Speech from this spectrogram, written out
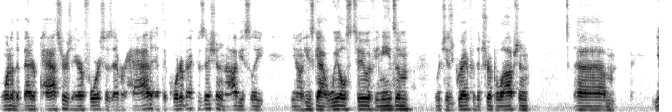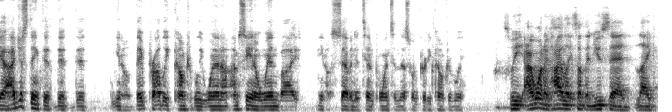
one of the better passers Air Force has ever had at the quarterback position, and obviously, you know, he's got wheels too if he needs them, which is great for the triple option. Um, yeah, I just think that that that you know they probably comfortably win. I'm seeing a win by you know seven to ten points in this one pretty comfortably. Sweet. I want to highlight something you said. Like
